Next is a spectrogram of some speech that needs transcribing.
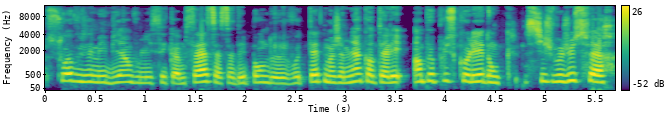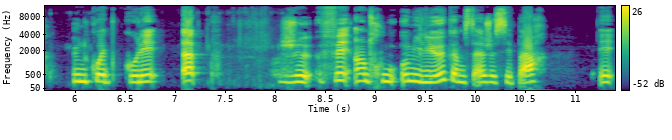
soit vous aimez bien vous laisser comme ça, ça, ça dépend de votre tête. Moi, j'aime bien quand elle est un peu plus collée. Donc, si je veux juste faire une couette collée, hop, je fais un trou au milieu, comme ça, je sépare. Et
